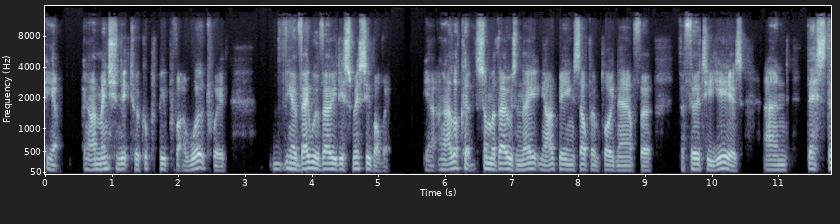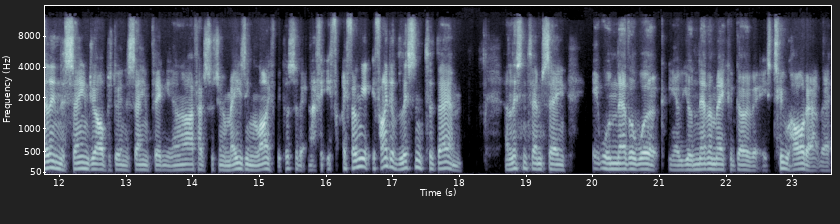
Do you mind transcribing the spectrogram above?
you know, and I mentioned it to a couple of people that I worked with, you know, they were very dismissive of it. Yeah. And I look at some of those and they, you know, being self-employed now for, for 30 years and they're still in the same jobs doing the same thing. You know, I've had such an amazing life because of it. And I think if, if only, if I'd have listened to them and listened to them saying, it will never work. You know, you'll never make a go of it. It's too hard out there.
